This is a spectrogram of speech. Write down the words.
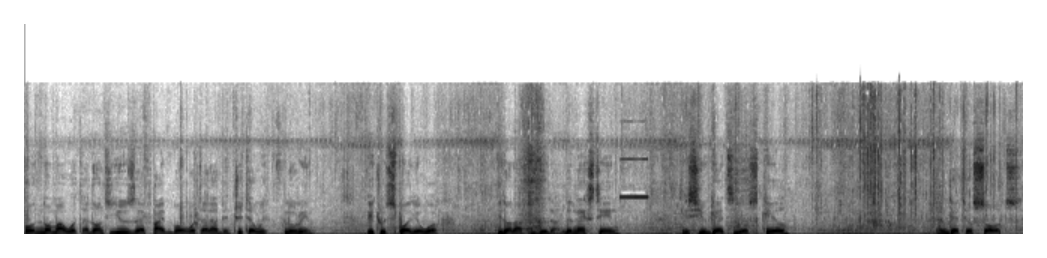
or normal water. Don't use a pipe borne water that has been treated with chlorine. It will spoil your work. You don't have to do that. The next thing is you get your scale and get your salt.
